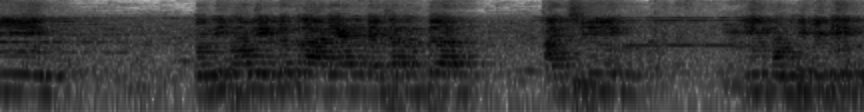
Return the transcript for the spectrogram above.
की दोन्ही भाऊ एकत्र आले आणि त्याच्यानंतर आजची ही मोठी मिटिंग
